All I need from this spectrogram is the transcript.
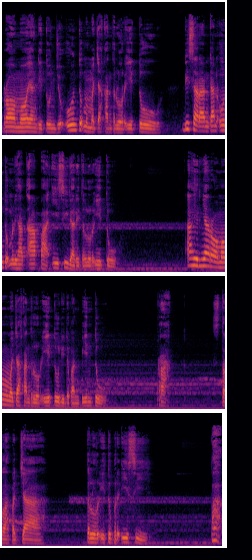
Romo yang ditunjuk untuk memecahkan telur itu disarankan untuk melihat apa isi dari telur itu. Akhirnya Romo memecahkan telur itu di depan pintu. Prak. Setelah pecah, telur itu berisi Pak,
